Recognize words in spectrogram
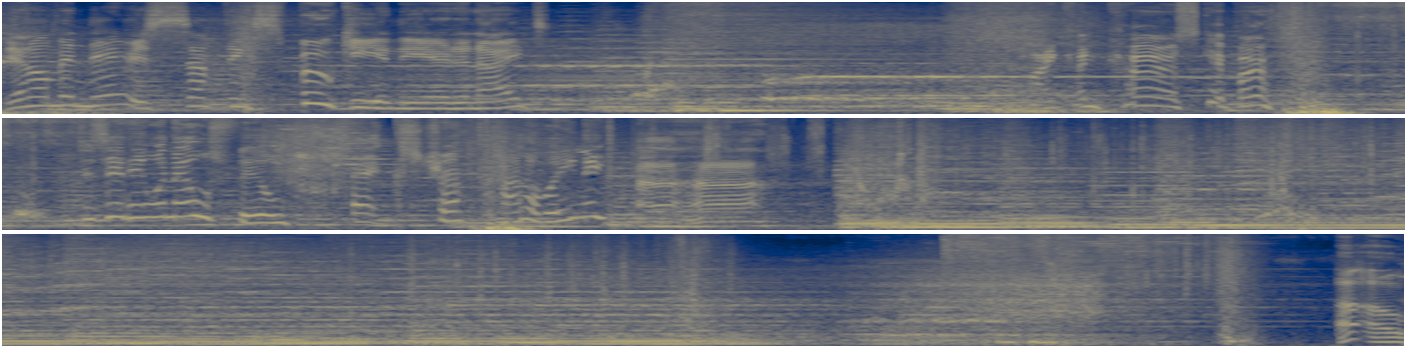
Gentlemen, there is something spooky in the air tonight. I concur, Skipper. Does anyone else feel extra Halloweeny? Uh-huh. Uh-oh.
